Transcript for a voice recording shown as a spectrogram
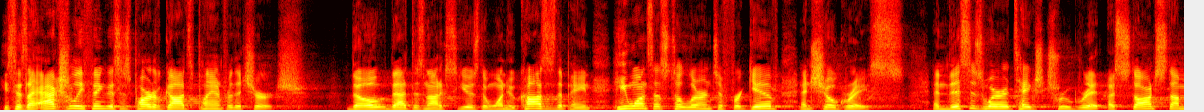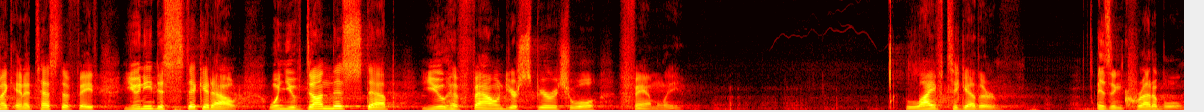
He says, I actually think this is part of God's plan for the church. Though that does not excuse the one who causes the pain, he wants us to learn to forgive and show grace. And this is where it takes true grit, a staunch stomach, and a test of faith. You need to stick it out. When you've done this step, you have found your spiritual family. Life together is incredible,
